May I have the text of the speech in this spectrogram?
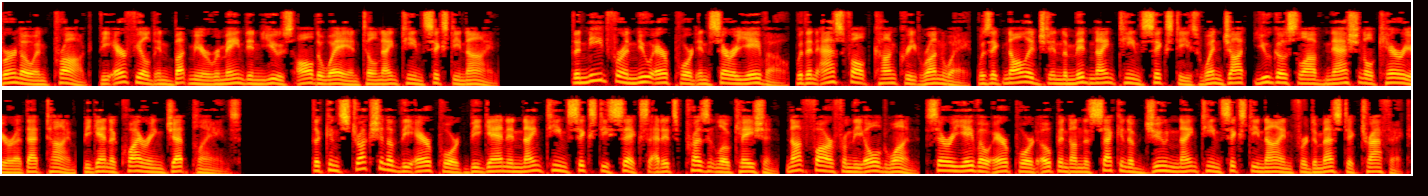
Brno and Prague. The airfield in Butmir remained in use all the way until 1969. The need for a new airport in Sarajevo, with an asphalt concrete runway, was acknowledged in the mid-1960s when JAT, Yugoslav national carrier at that time, began acquiring jet planes. The construction of the airport began in 1966 at its present location, not far from the old one. Sarajevo Airport opened on 2 June 1969 for domestic traffic.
